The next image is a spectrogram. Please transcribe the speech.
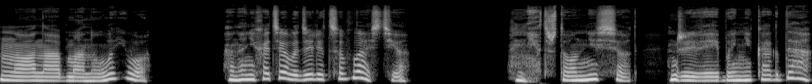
Но она обманула его. Она не хотела делиться властью. Нет, что он несет? Дживей бы никогда.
